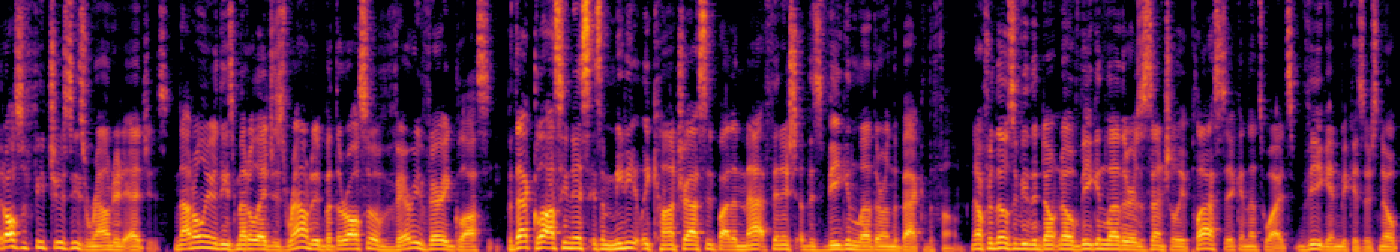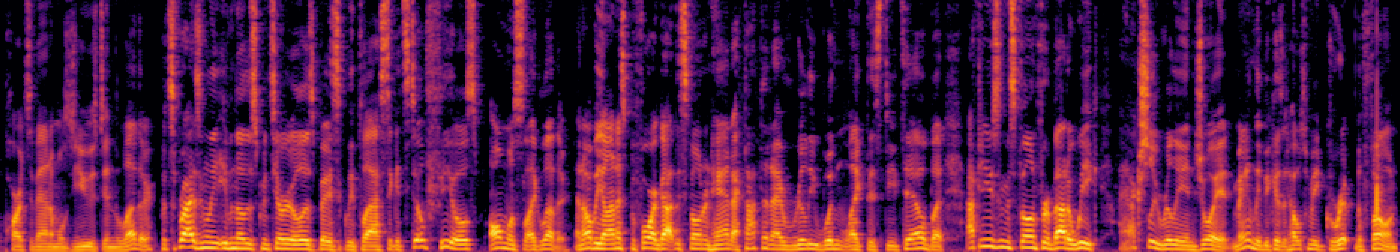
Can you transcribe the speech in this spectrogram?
it also features these rounded edges. Not only are these metal edges rounded, but they're also very, very glossy. But that glossiness is immediately contrasted by the matte finish of this vegan leather on the back of the phone. Now, for those of you that don't know, vegan leather is essentially plastic, and that's why it's vegan, because there's no parts of animals used in the leather. But surprisingly, even though this material is basically plastic, it still feels almost like leather. And I'll be honest, before I got this phone in hand, I thought that I really wouldn't like this detail, but after using this phone for about a week, I actually really enjoy it, mainly because it helps me grip the phone.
